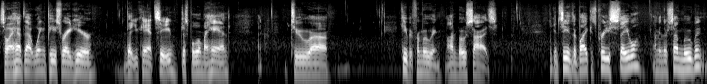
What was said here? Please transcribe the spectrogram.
So I have that wing piece right here that you can't see just below my hand to uh, keep it from moving on both sides. You can see that the bike is pretty stable. I mean, there's some movement,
